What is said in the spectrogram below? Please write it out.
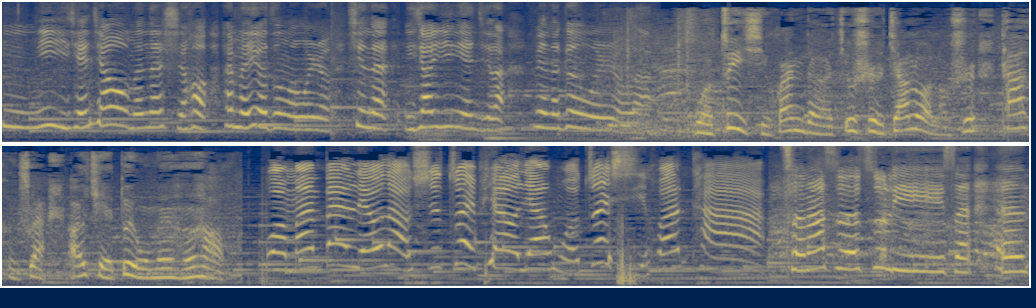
嗯。你以前教我们的时候还没有这么温柔，现在你教一年级了，变得更温柔了。我最喜欢的就是佳洛老师，他很帅，而且对我们很好。我们班刘老师最漂亮，我最喜欢她。陈老师，祝你生嗯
